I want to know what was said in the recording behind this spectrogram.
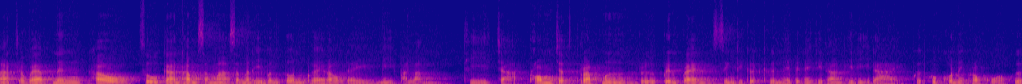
อาจจะแวบหนึ่งเข้าสู่การทำสัมมาสมาธิเบื้องต้น เพื่อให้เราได้มีพลังที่จะพร้อมจะรับมือหรือเปลี่ยนแปลงสิ่งที่เกิดขึ้นให้เป็นในทิศทางที่ดีได้ เพื่อทุกคนในครอบครัว เพื่อ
